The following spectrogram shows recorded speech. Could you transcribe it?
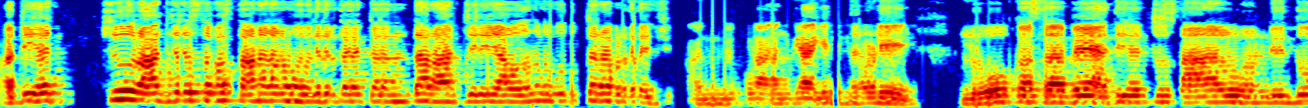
ಅತಿ ಹೆಚ್ಚು ರಾಜ್ಯಸಭಾ ಸ್ಥಾನಗಳನ್ನು ಹೊಂದಿರತಕ್ಕಂತ ರಾಜ್ಯ ಯಾವುದಂದ್ರೆ ಉತ್ತರ ಪ್ರದೇಶ. ಹಂಗೆ ಕೂಡ ಹಂಗೆ ಆಗಿತ್ತು ನೋಡಿ. ಲೋಕಸಭೆ ಅತಿ ಹೆಚ್ಚು ಸ್ಥಾನಗಳು ಹೊಂದಿದ್ದು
